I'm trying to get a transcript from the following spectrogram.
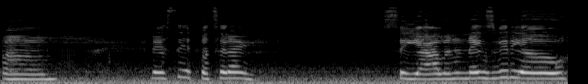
Um, that's it for today. See y'all in the next video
